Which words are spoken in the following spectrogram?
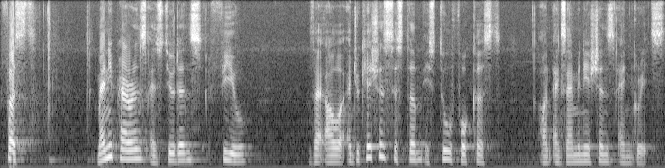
First, many parents and students feel that our education system is too focused on examinations and grades.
